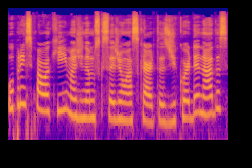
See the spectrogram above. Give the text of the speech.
O principal aqui, imaginamos que sejam as cartas de coordenadas,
